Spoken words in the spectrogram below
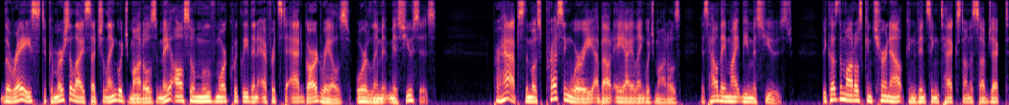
the race to commercialize such language models may also move more quickly than efforts to add guardrails or limit misuses. Perhaps the most pressing worry about AI language models is how they might be misused. Because the models can churn out convincing text on a subject,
